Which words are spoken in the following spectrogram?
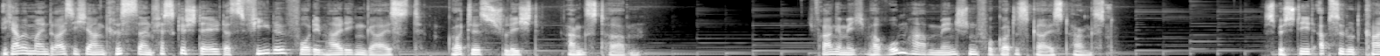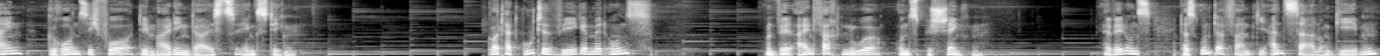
Ich habe in meinen 30 Jahren Christsein festgestellt, dass viele vor dem Heiligen Geist Gottes schlicht Angst haben. Ich frage mich, warum haben Menschen vor Gottes Geist Angst? Es besteht absolut kein Grund, sich vor dem Heiligen Geist zu ängstigen. Gott hat gute Wege mit uns und will einfach nur uns beschenken. Er will uns das Unterpfand, die Anzahlung geben,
